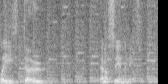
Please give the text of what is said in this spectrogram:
please do. And I'll see you in the next one.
